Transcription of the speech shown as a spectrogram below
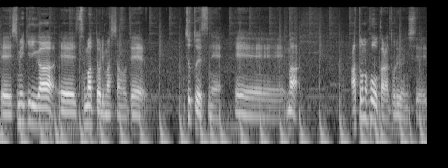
えー、締め切りが、えー、迫っておりましたのでちょっとですね、え、まあ後の方から取るようにして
